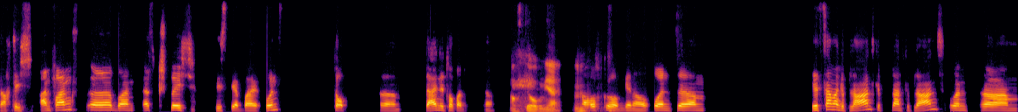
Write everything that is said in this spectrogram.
Dachte ich anfangs äh, beim Erstgespräch, bist ja bei uns top, äh, deine top ja. Aufgehoben, ja. Mhm. Aufgehoben, genau. Und ähm, jetzt haben wir geplant, geplant, geplant und ähm,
